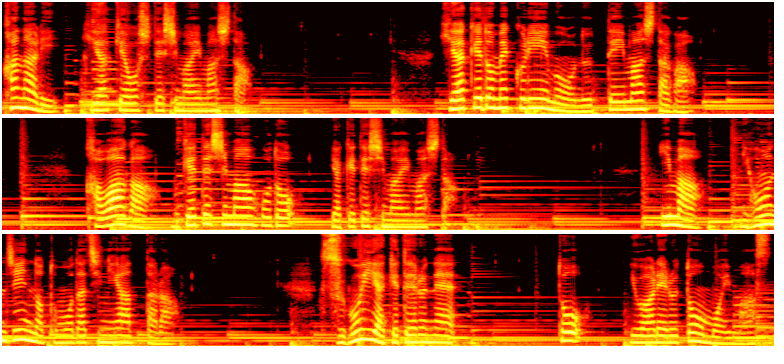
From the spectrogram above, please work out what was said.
かなり日焼けをしてしまいました。日焼け止めクリームを塗っていましたが皮がむけてしまうほど焼けてしまいました。今日本人の友達に会ったら「すごい焼けてるね」と言われると思います。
